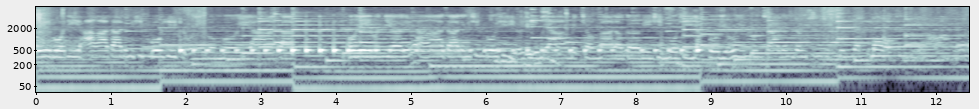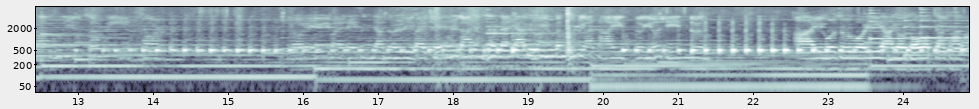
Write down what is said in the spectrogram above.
선녀 조일본이 항하사 등신보시 조일본 무이 항하사. 조일본 여이 항하사 등신보시 여시무량 백천만원 급이 신보시 약보 요인 부차 등정신 불면모 열애 발대 승자들 이발 체 가능 설날 야교 유명 불가사의 국등 여신 등 아이고 수고이하여 더업자 사가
